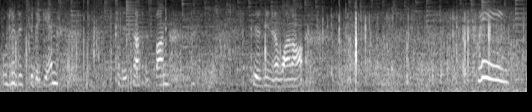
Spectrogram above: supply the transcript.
We'll do this bit again because it's nice and fun. Because you know why not? Whee!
